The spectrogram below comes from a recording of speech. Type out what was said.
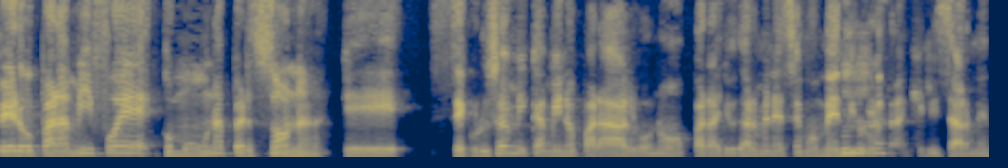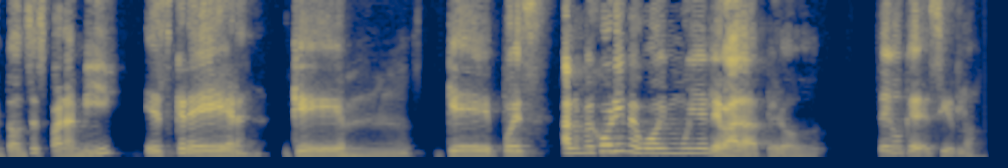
Pero para mí fue como una persona que se cruzó en mi camino para algo, ¿no? Para ayudarme en ese momento y para tranquilizarme. Entonces, para mí es creer que, mm, que, pues, a lo mejor y me voy muy elevada, pero tengo que decirlo,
